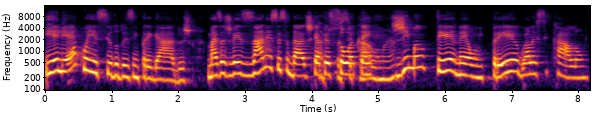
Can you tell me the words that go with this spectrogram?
E ele é conhecido dos empregados, mas às vezes há necessidade que a As pessoa calam, tem né? de manter né, o emprego, elas se calam.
